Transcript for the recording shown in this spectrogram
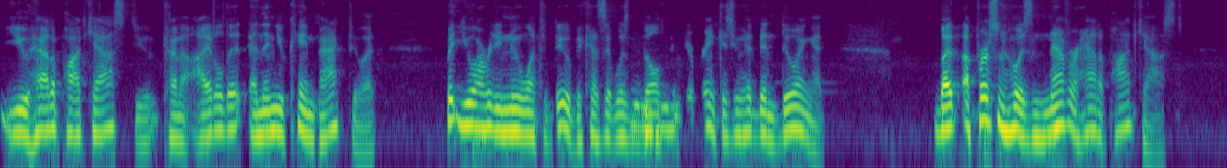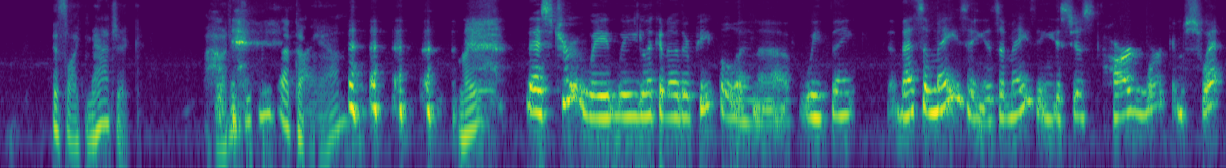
you had a podcast, you kind of idled it, and then you came back to it, but you already knew what to do because it was mm-hmm. built in your brain because you had been doing it. But a person who has never had a podcast, it's like magic. How did you do that, Diane? right? That's true. We we look at other people and uh, we think that's amazing. It's amazing. It's just hard work and sweat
